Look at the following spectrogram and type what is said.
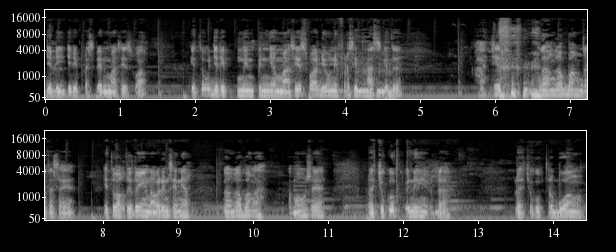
jadi jadi presiden mahasiswa itu jadi pemimpinnya mahasiswa di universitas Mhm. gitu. Anjir enggak enggak bang kata saya. Itu waktu itu yang nawarin senior enggak enggak bang ah gak mau saya. Udah cukup ini udah udah cukup terbuang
